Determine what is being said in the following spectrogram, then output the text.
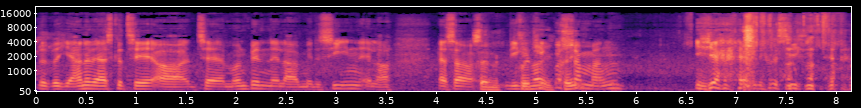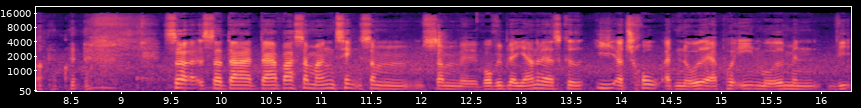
blevet hjernevasket til at tage mundbind eller medicin, eller Altså, Send vi kan kigge på så mange... Ja, lige præcis. så så der, der er bare så mange ting, som, som, øh, hvor vi bliver hjernevasket i at tro, at noget er på en måde, men vi,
